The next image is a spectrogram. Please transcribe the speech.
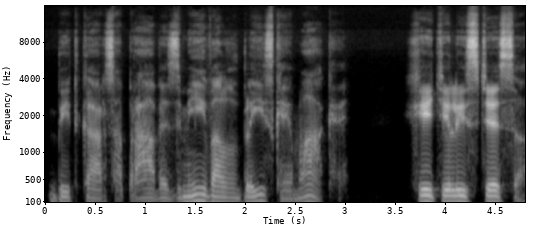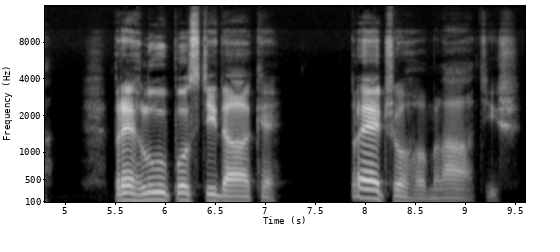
bytkár sa práve zmýval v blízkej mláke. Chytili ste sa. Pre hlúposti dáke. Prečo ho mlátiš?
